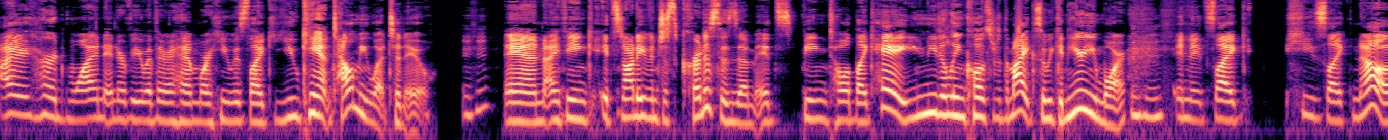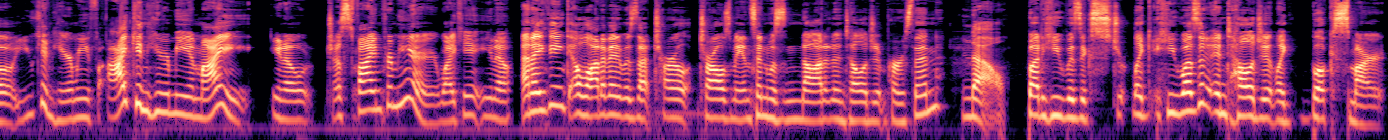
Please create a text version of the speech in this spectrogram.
I heard one interview with him where he was like, "You can't tell me what to do." Mm-hmm. And I think it's not even just criticism; it's being told like, "Hey, you need to lean closer to the mic so we can hear you more." Mm-hmm. And it's like he's like, "No, you can hear me. If I can hear me in my." You know, just fine from here. Why can't you know? And I think a lot of it was that Charles Charles Manson was not an intelligent person. No. But he was extra like he wasn't intelligent like book smart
